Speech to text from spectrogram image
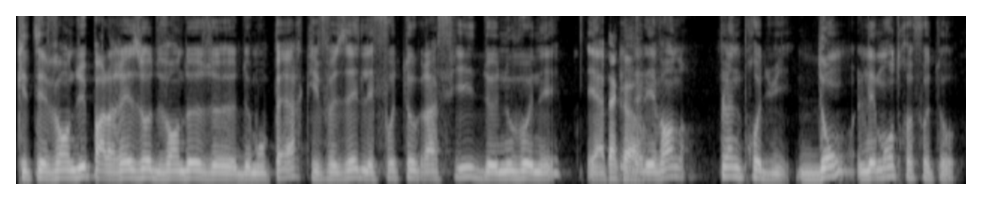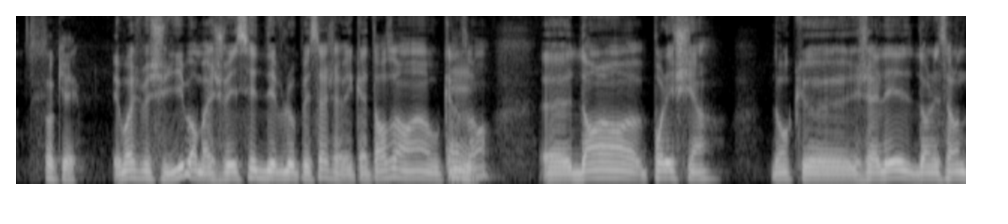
qui étaient vendues par le réseau de vendeuses de, mon père, qui faisait les photographies de nouveau-nés. Et après, ils allaient vendre plein de produits, dont les montres photos. Ok. Et moi, je me suis dit, bon, bah, je vais essayer de développer ça, j'avais 14 ans hein, ou 15 Hmm. ans, euh, dans, pour les chiens. Donc, euh, j'allais dans les salons de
